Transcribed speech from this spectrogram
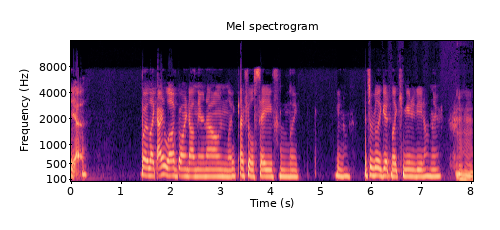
yeah, but like I love going down there now, and like I feel safe and like you know it's a really good like community down there mm-hmm.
